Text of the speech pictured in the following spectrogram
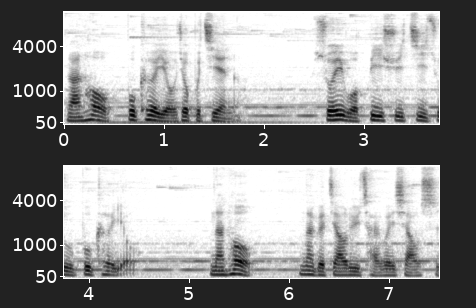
然后布克有就不见了，所以我必须记住布克有，然后那个焦虑才会消失。”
